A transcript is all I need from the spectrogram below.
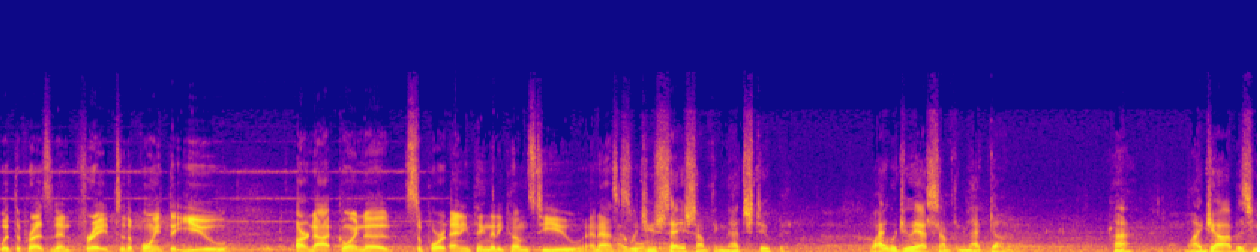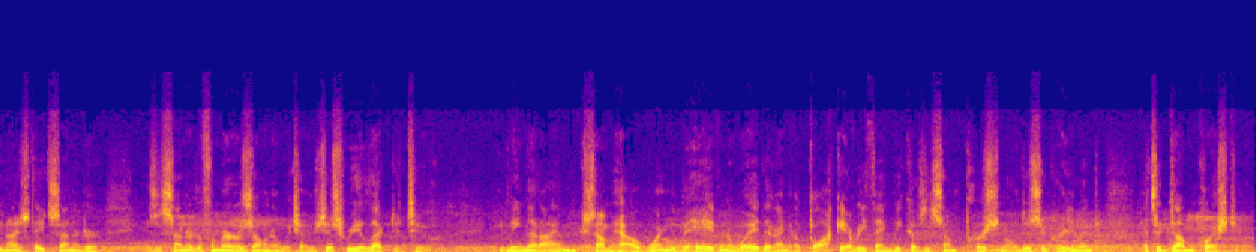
with the president frayed to the point that you are not going to support anything that he comes to you and asks Why would for? you say something that stupid? Why would you ask something that dumb? Huh? My job as a United States Senator is a senator from Arizona, which I was just reelected to. You mean that I'm somehow going to behave in a way that I'm going to block everything because of some personal disagreement? That's a dumb question.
